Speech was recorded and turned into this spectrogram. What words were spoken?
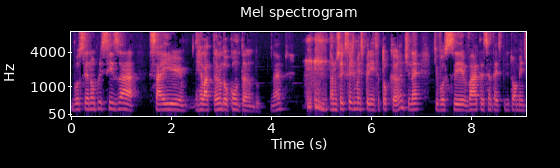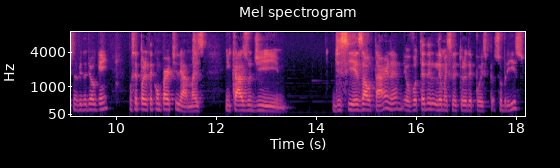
você não precisa sair relatando ou contando, né? A não ser que seja uma experiência tocante, né? Que você vá acrescentar espiritualmente na vida de alguém, você pode até compartilhar, mas em caso de, de se exaltar, né? Eu vou até ler uma escritura depois sobre isso.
